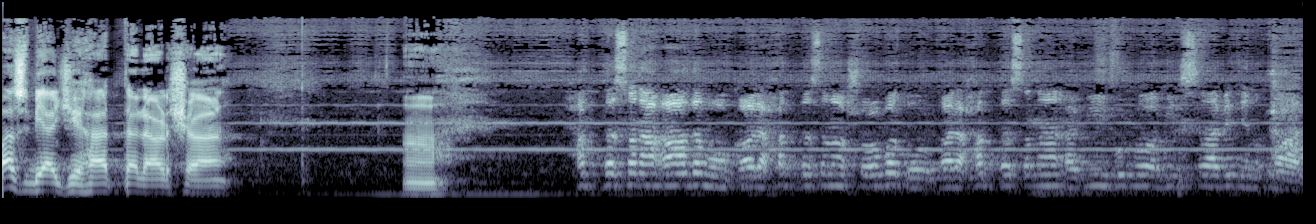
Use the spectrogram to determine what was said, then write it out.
پس بیا جهاد ته لاړ شه حدثنا آدم قال حدثنا شعبة قال حدثنا أبي بن أبي ثابت قال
